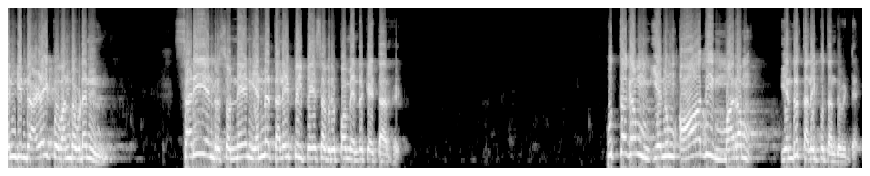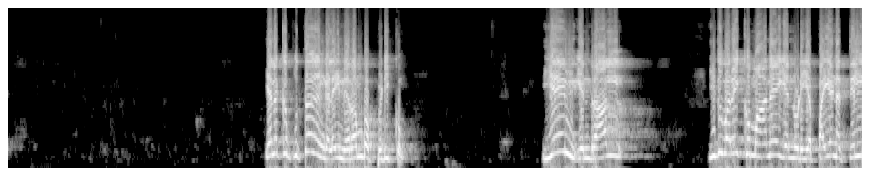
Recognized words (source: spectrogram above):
என்கின்ற அழைப்பு வந்தவுடன் சரி என்று சொன்னேன் என்ன தலைப்பில் பேச விருப்பம் என்று கேட்டார்கள். புத்தகம் எனும் ஆதி மரம் என்று தலைப்பு தந்துவிட்டேன். எனக்கு புத்தகங்களை நிரம்ப பிடிக்கும். ஏன் என்றால் இதுவரைக்குமான என்னுடைய பயணத்தில்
